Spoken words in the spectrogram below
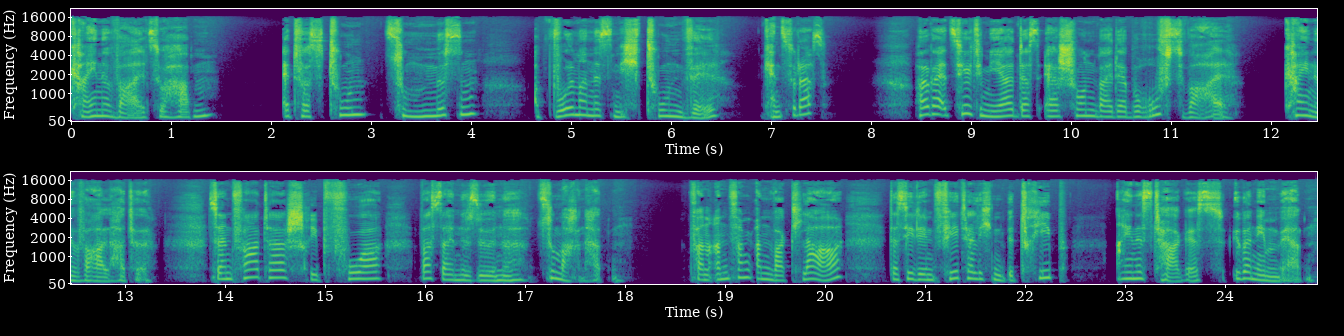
keine Wahl zu haben, etwas tun zu müssen, obwohl man es nicht tun will. Kennst du das? Holger erzählte mir, dass er schon bei der Berufswahl keine Wahl hatte. Sein Vater schrieb vor, was seine Söhne zu machen hatten. Von Anfang an war klar, dass sie den väterlichen Betrieb eines Tages übernehmen werden.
